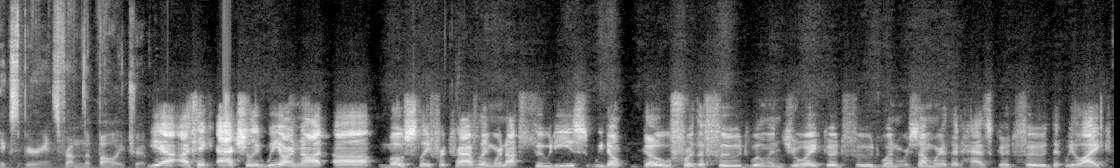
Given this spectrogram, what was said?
experience from the Bali trip? Yeah, I think actually we are not uh, mostly for traveling. We're not foodies. We don't go for the food. We'll enjoy good food when we're somewhere that has good food that we like.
